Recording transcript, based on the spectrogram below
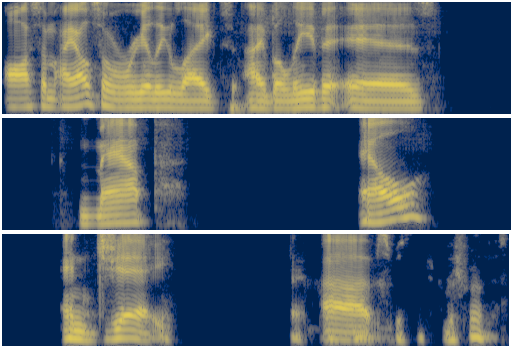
awesome. I also really liked. I believe it is map L and J. Uh, specifically for this.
